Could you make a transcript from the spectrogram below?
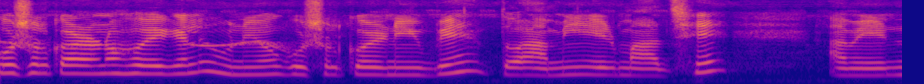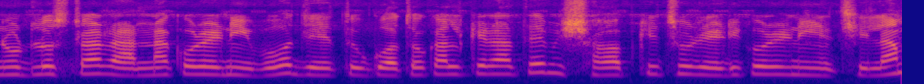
গোসল করানো হয়ে গেলে উনিও গোসল করে নিবে। তো আমি এর মাঝে আমি নুডলসটা রান্না করে নিব। যেহেতু গতকালকে রাতে আমি সব কিছু রেডি করে নিয়েছিলাম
